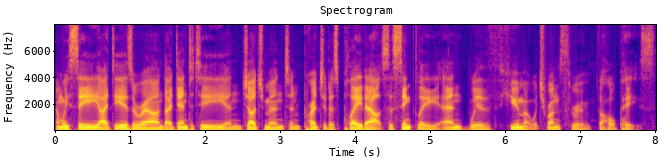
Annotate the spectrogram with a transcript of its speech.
And we see ideas around identity and judgment and prejudice played out succinctly and with humor, which runs through the whole piece.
